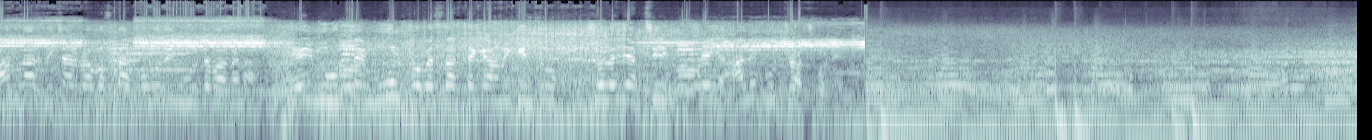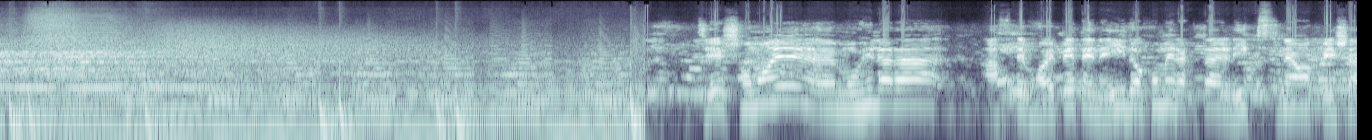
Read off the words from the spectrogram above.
বাংলার বিচার ব্যবস্থা কোনোদিন ভুলতে পারবে না। এই মুহূর্তে মূল প্রবেশদ্বার থেকে আমি কিন্তু চলে যাচ্ছি সেই আলিপুর জজ কোর্টে যে সময়ে মহিলারা আসতে ভয় পেতেন, এই রকমের একটা রিস্ক নেওয়া পেশা,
